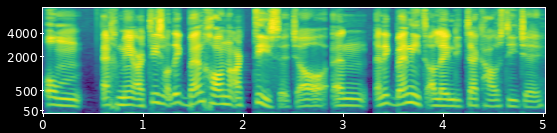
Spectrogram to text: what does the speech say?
om echt meer artiesten. Want ik ben gewoon een artiest, weet je wel. En, en ik ben niet alleen die tech house DJ.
